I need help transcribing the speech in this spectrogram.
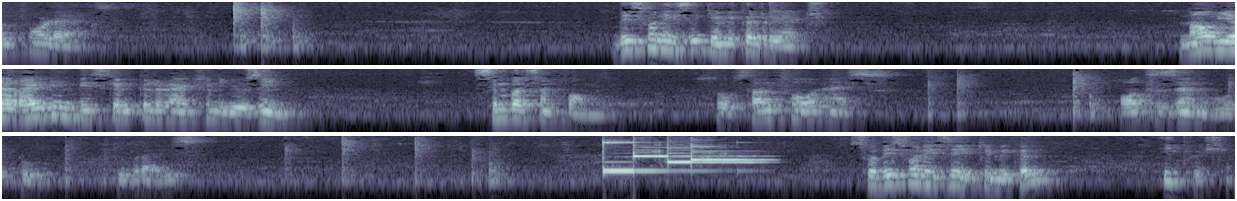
sulfur dioxide this one is a chemical reaction now we are writing this chemical reaction using symbols and formula so sulfur as oxygen O2 give rise. So this one is a chemical equation.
